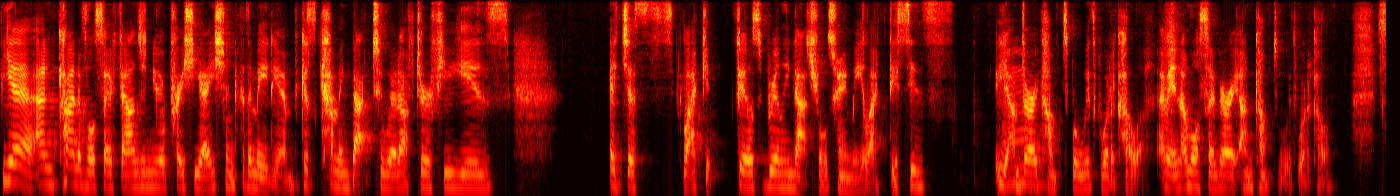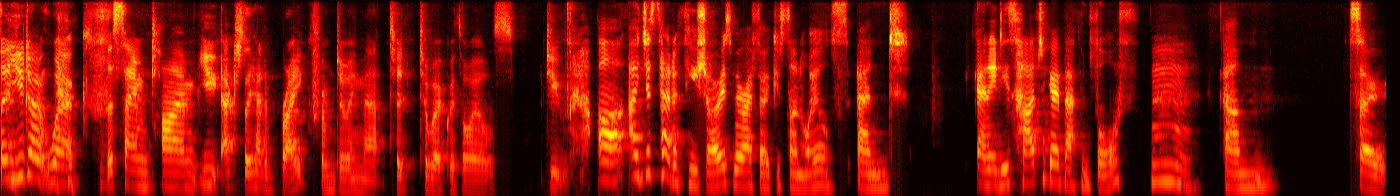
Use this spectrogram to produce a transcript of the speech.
Yeah, and kind of also found a new appreciation for the medium because coming back to it after a few years, it just like it feels really natural to me. Like this is, yeah, I'm very comfortable with watercolor. I mean, I'm also very uncomfortable with watercolor. So you don't work at the same time. You actually had a break from doing that to, to work with oils. Do you? Uh, I just had a few shows where I focused on oils, and and it is hard to go back and forth. Um, so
